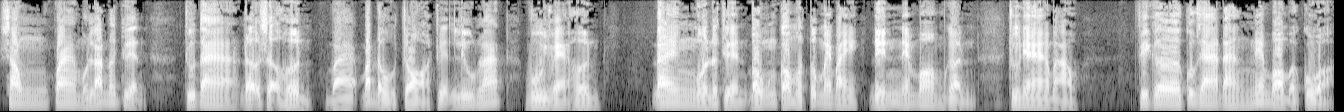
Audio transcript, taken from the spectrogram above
Xong qua một lát nói chuyện, Chúng ta đỡ sợ hơn và bắt đầu trò chuyện lưu loát, vui vẻ hơn. Đang ngồi nói chuyện bỗng có một túp máy bay đến ném bom gần. Chủ nhà bảo, phi cơ quốc gia đang ném bom ở của.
